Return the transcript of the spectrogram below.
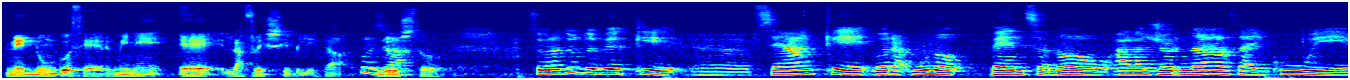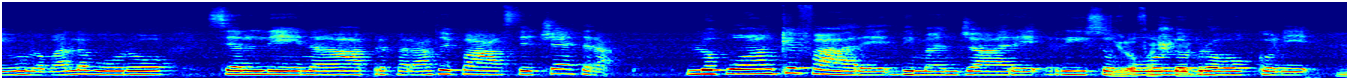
nel lungo termine è la flessibilità, esatto. giusto? Soprattutto perché eh, se anche ora uno pensa no, alla giornata in cui uno va al lavoro, si allena, ha preparato i pasti, eccetera, lo può anche fare di mangiare riso, pollo, broccoli. Mm.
